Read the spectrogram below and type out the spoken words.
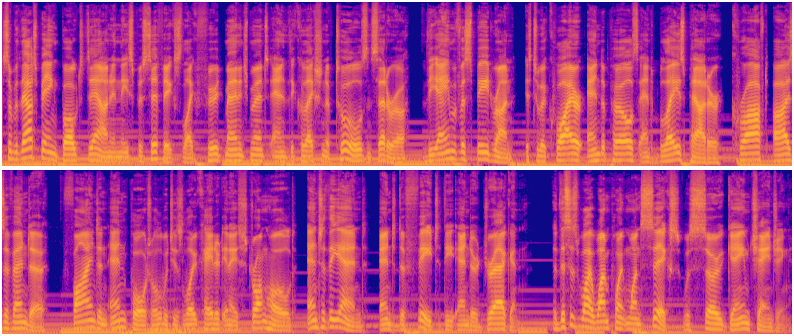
So without being bogged down in these specifics like food management and the collection of tools, etc., the aim of a speedrun is to acquire Ender Pearls and Blaze Powder, craft Eyes of Ender, find an end portal which is located in a stronghold, enter the end, and defeat the Ender Dragon. This is why 1.16 was so game-changing,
